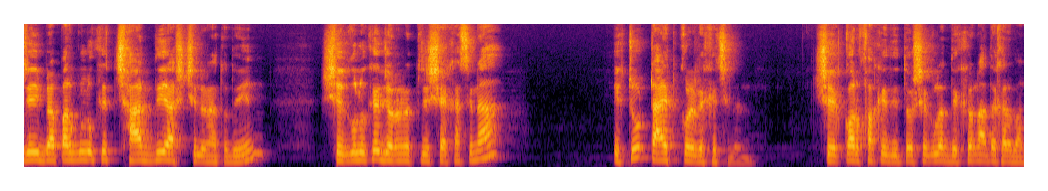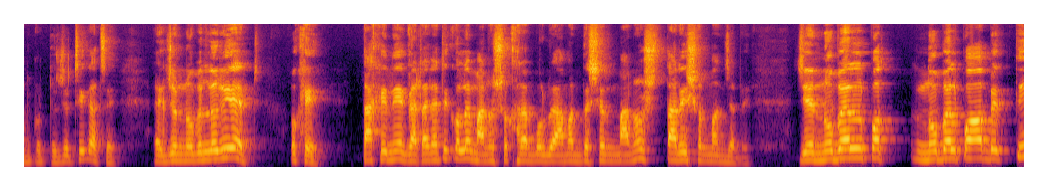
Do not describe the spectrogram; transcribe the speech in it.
যেই ব্যাপারগুলোকে ছাড় দিয়ে আসছিলেন এতদিন, সেগুলোকে জননেত্রী শেখ হাসিনা একটু টাইট করে রেখেছিলেন। সে কর ফাঁকি দিত, সেগুলো দেখেও না দেখার বান করতো, যে ঠিক আছে, একজন নোবেল লরিয়েট, ওকে, তাকে নিয়ে গাটাগাটি করলে মানুষও খারাপ বলবে, আমার দেশের মানুষ তারই সম্মান যাবে। যে নোবেল নোবেল পাওয়া ব্যক্তি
